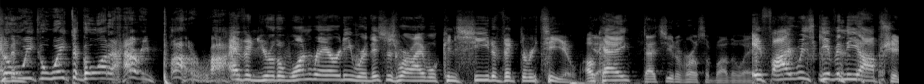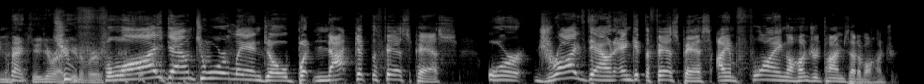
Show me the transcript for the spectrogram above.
so Evan. we can wait to go on a Harry Potter ride. Evan, you're the one rarity where this is where I will concede a victory to you, okay? Yeah. That's universal, by the way. If I was given the option Thank you, you're right, to Universal. fly down to Orlando but not get the fast pass or drive down and get the fast pass, I am flying 100 times out of 100.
